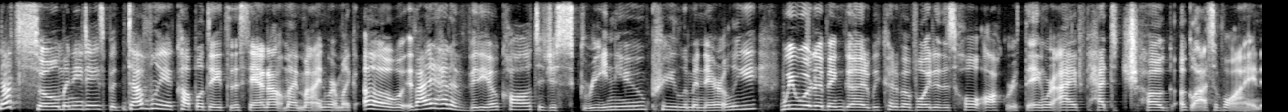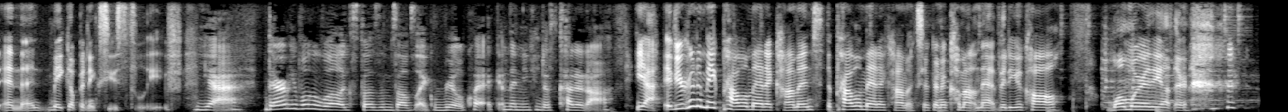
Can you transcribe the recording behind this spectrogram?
not so many days, but definitely a couple dates that stand out in my mind where I'm like, oh, if I had had a video call to just screen you preliminarily, we would have been good. We could have avoided this whole awkward thing where I've had to chug a glass of wine and then make up an excuse to leave. Yeah. There are people who will expose themselves like real quick and then you can just cut it off. Yeah. If you're going to make problematic comments, the problematic comics are going to come out in that video call one way or the other.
